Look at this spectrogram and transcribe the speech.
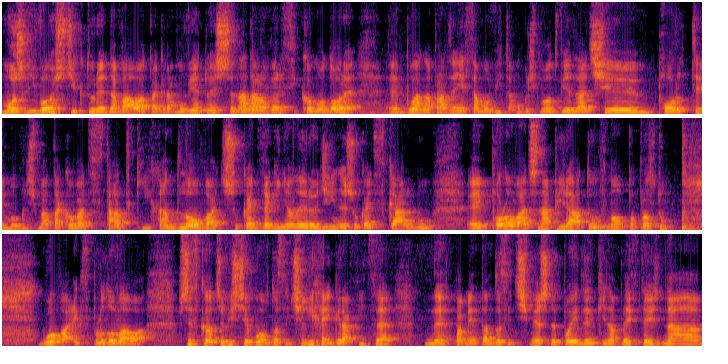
Możliwości, które dawała ta gra, mówię tu jeszcze nadal o wersji Commodore, e, była naprawdę niesamowita. Mogliśmy odwiedzać porty, mogliśmy atakować statki, handlować, szukać zaginionej rodziny, szukać skarbu, polować na piratów, no po prostu pff, głowa eksplodowała. Wszystko oczywiście było w dosyć lichej grafice. Pamiętam dosyć śmieszne pojedynki na PlayStation, na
